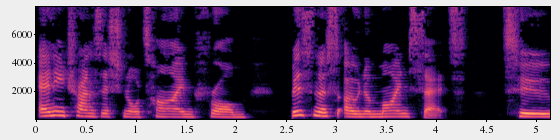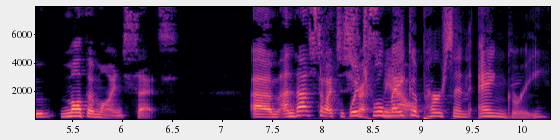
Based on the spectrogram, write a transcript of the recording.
any transitional time from business owner mindset to mother mindset. Um, and that started to Which will make out. a person angry.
